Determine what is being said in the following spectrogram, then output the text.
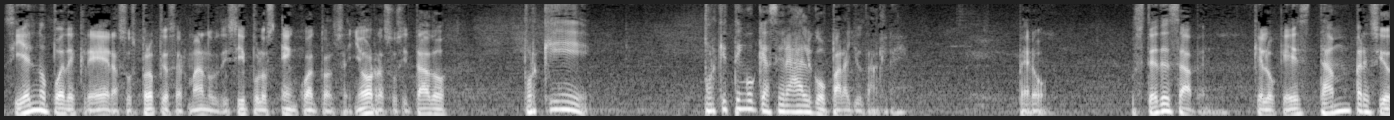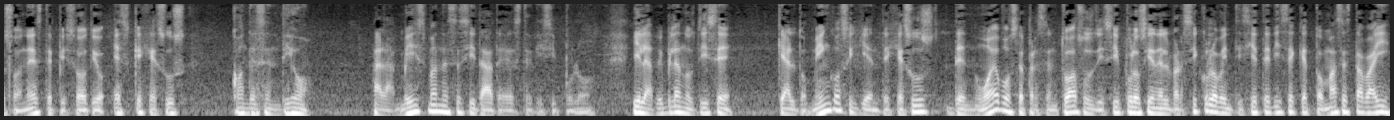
Si él no puede creer a sus propios hermanos discípulos en cuanto al Señor resucitado, ¿por qué, ¿por qué tengo que hacer algo para ayudarle? Pero ustedes saben que lo que es tan precioso en este episodio es que Jesús condescendió a la misma necesidad de este discípulo. Y la Biblia nos dice que al domingo siguiente Jesús de nuevo se presentó a sus discípulos y en el versículo 27 dice que Tomás estaba ahí.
